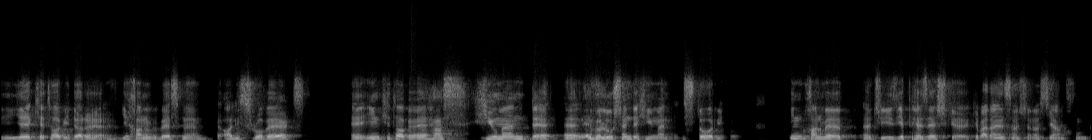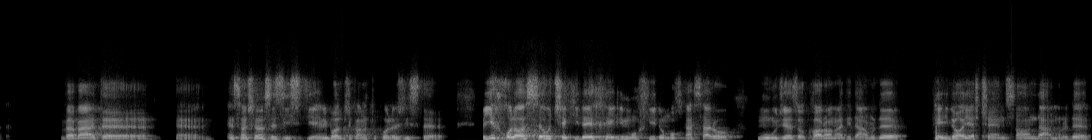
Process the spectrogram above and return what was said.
یه کتابی داره یه خانم به اسم آلیس روبرتس. این کتابه هست Human the, Evolution the Human Story. این خانم چیز یه پزشکه که بعدا انسان شناسی هم خونده. و بعد انسان شناس زیستیه یعنی بالوژیکال آنتروپولوژیسته و یه خلاصه و چکیده خیلی مفید و مختصر و موجز و کارآمدی در مورد پیدایش انسان در مورد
